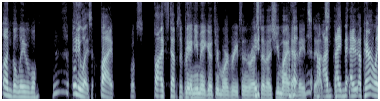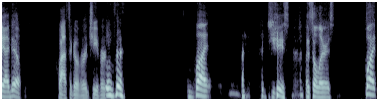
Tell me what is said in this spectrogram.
Unbelievable. Anyways, five. Whoops. Five steps of grief. Dan, you may go through more grief than the rest of us. You might have eight steps. I, I, I, apparently, I do. Classic overachiever. but Jeez, that's hilarious. But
